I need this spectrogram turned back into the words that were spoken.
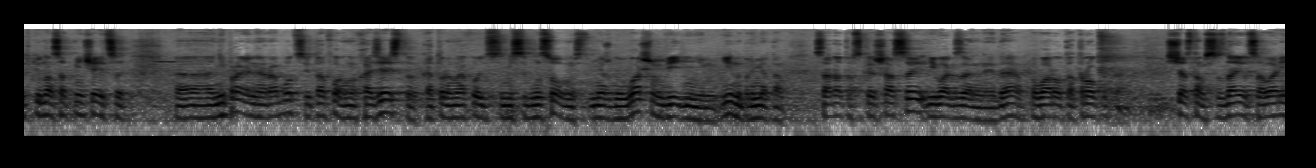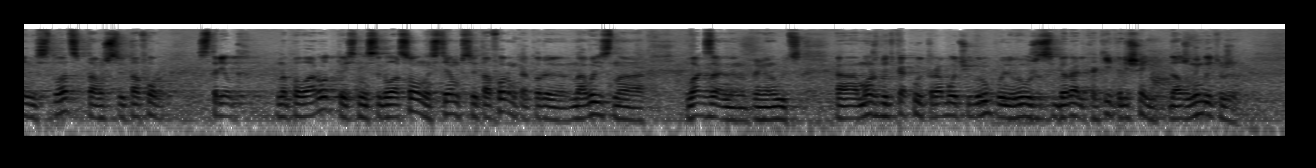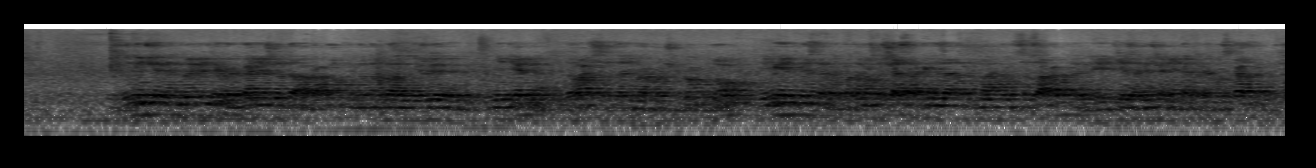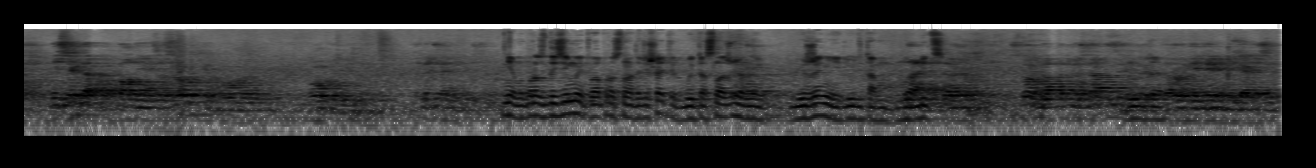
все-таки у нас отмечается э, неправильная работа светофорного хозяйства, которое находится несогласованность между вашим видением и, например, там Саратовское шоссе и вокзальное, да, поворот от Рокота. Сейчас там создается аварийная ситуация, потому что светофор стрелка на поворот, то есть не согласовано с тем светофором, который на выезд на вокзальную, например, улицу. А, может быть, какую-то рабочую группу или вы уже собирали, какие-то решения должны быть уже? Еженедельно. Давайте создадим рабочую группу. Но имеет место, потому что сейчас организация находится в Саратове, и те замечания, которые высказывают, не всегда выполняются сроки по. Замечательно. Не, ну просто до зимы этот вопрос надо решать, это будет осложненное движение, и люди там будут биться. да. второй недели не светофор.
